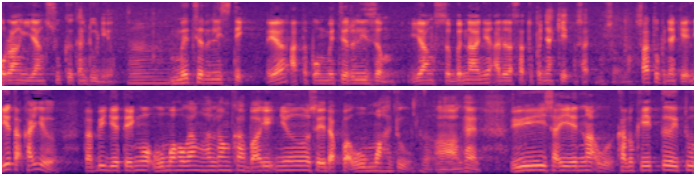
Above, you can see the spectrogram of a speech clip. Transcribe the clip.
orang yang sukakan dunia. Hmm. materialistik ya ataupun materialism yang sebenarnya adalah satu penyakit Ustaz. Satu penyakit. Dia tak kaya tapi dia tengok rumah orang alangkah baiknya saya dapat rumah tu. Hmm. ha kan? Eh saya nak kalau kereta itu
